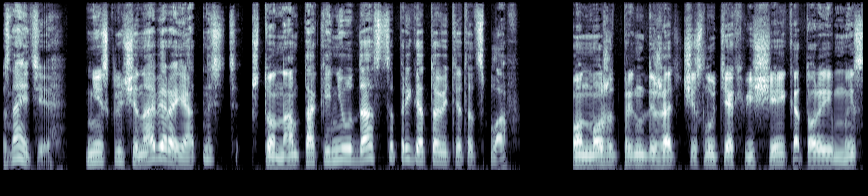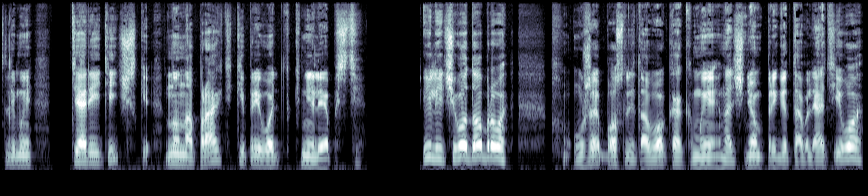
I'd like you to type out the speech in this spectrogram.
«Знаете, не исключена вероятность, что нам так и не удастся приготовить этот сплав. Он может принадлежать к числу тех вещей, которые мыслимы теоретически, но на практике приводит к нелепости. Или чего доброго, уже после того, как мы начнем приготовлять его,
